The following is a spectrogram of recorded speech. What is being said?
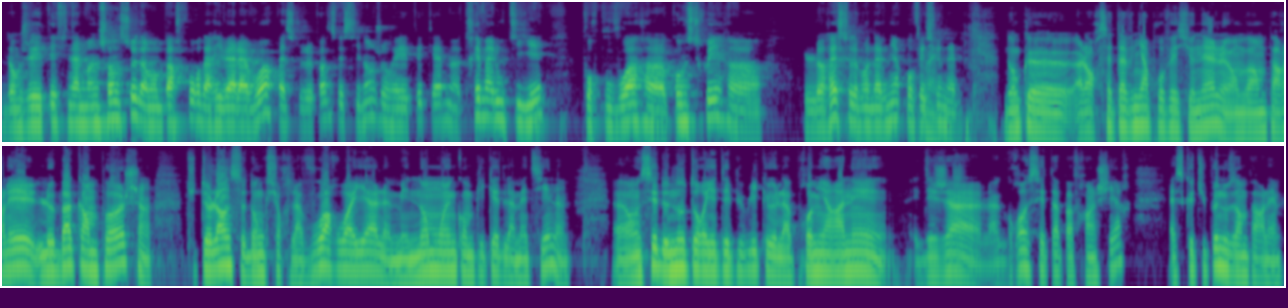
Donc j'ai été finalement chanceux dans mon parcours d'arriver à l'avoir parce que je pense que sinon j'aurais été quand même très mal outillé pour pouvoir euh, construire euh, le reste de mon avenir professionnel. Donc, euh, alors cet avenir professionnel, on va en parler. Le bac en poche, tu te lances donc sur la voie royale, mais non moins compliquée de la médecine. Euh, on sait de notoriété publique que la première année est déjà la grosse étape à franchir. Est-ce que tu peux nous en parler?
